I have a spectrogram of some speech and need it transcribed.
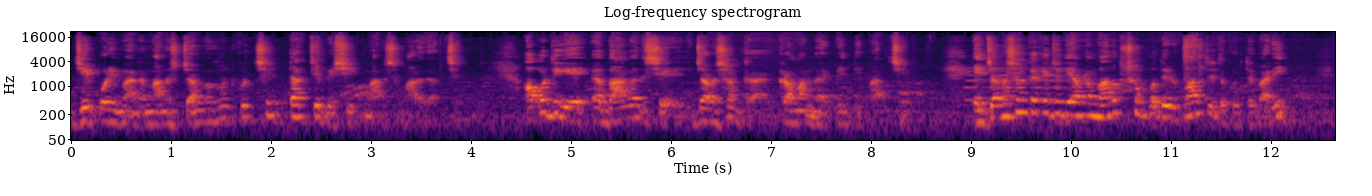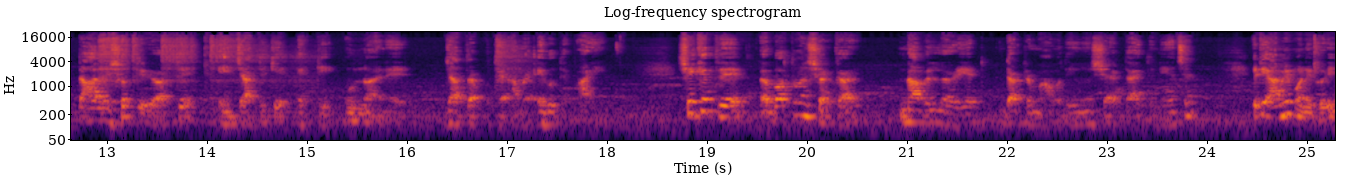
যে পরিমাণ মানুষ জন্মগ্রহণ করছে, তার চেয়ে বেশি মানুষ মারা যাচ্ছে। অপরদিকে বাংলাদেশের জনসংখ্যা ক্রমান্বয়ে বৃদ্ধি পাচ্ছে। এই জনসংখ্যাকে যদি আমরা মানব সম্পদে রূপান্তরিত করতে পারি, তাহলে সত্যির অর্থে এই জাতিকে একটি উন্নয়নের যাত্রাপথে আমরা এগোতে পারি। সেক্ষেত্রে বর্তমান সরকার Nobel laureate doctor Mohammad Yunus সাহেব দায়িত্ব নিয়েছেন এটি আমি মনে করি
